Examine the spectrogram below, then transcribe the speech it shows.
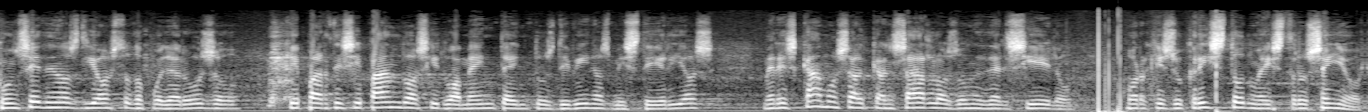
Concédenos, Dios Todopoderoso, que participando asiduamente en tus divinos misterios, merezcamos alcanzar los dones del cielo por Jesucristo nuestro Señor.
